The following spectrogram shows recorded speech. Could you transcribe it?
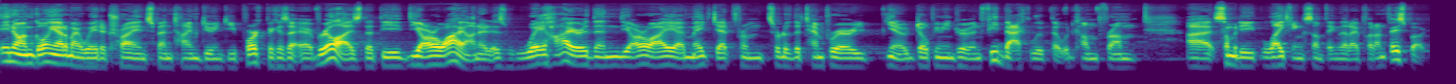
you know i'm going out of my way to try and spend time doing deep work because I, have realized that the the roi on it is way higher than the roi i might get from sort of the temporary you know dopamine driven feedback loop that would come from uh, somebody liking something that I put on Facebook.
